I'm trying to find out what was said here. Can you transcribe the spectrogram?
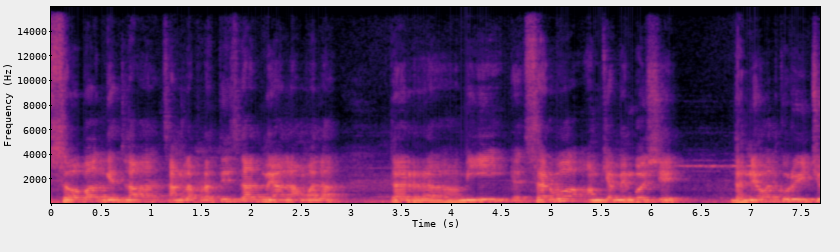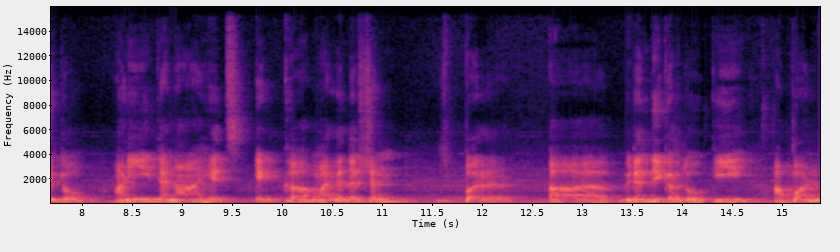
सहभाग घेतला चांगला प्रतिसाद मिळाला आम्हाला तर मी सर्व आमच्या मेंबर्सचे धन्यवाद करू इच्छितो आणि त्यांना हेच एक मार्गदर्शन पर विनंती करतो की आपण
